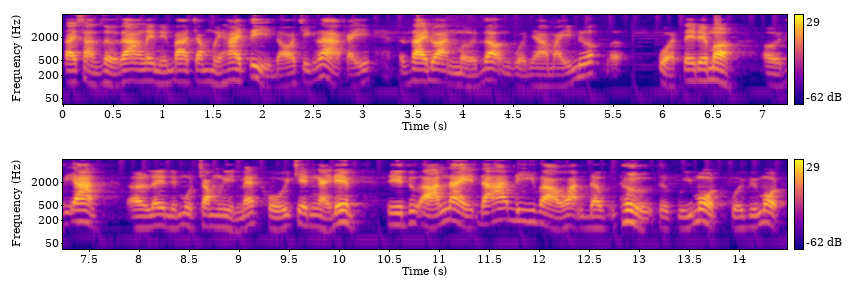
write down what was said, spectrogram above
tài sản dở dang lên đến 312 tỷ. Đó chính là cái giai đoạn mở rộng của nhà máy nước ờ, của TDM ở Dĩ An ờ, lên đến 100.000 mét khối trên ngày đêm. Thì dự án này đã đi vào hoạt động thử từ quý 1 cuối quý 1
